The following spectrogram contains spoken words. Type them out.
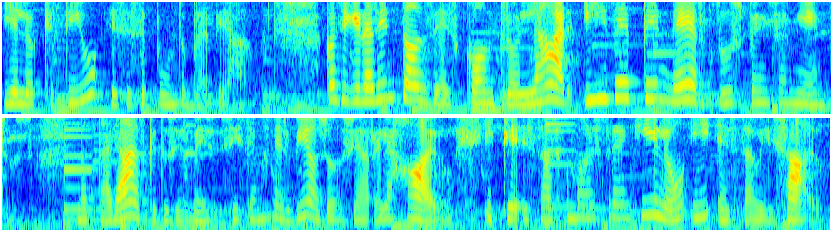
y el objetivo es ese punto plateado. Conseguirás entonces controlar y detener tus pensamientos. Notarás que tu sistema nervioso se ha relajado y que estás más tranquilo y estabilizado.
